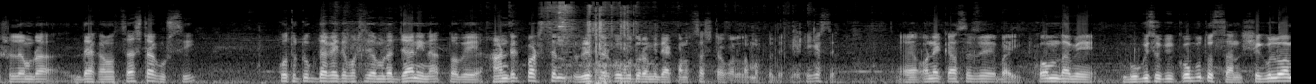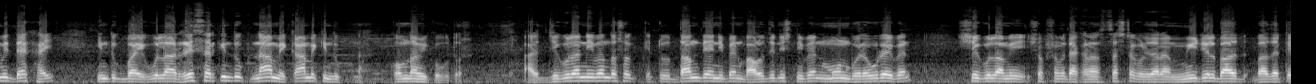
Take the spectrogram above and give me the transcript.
আসলে আমরা দেখানোর চেষ্টা করছি। কতটুক দেখাইতে পারছি আমরা জানি না, তবে হান্ড্রেড পার্সেন্ট রেসার কবুতর আমি দেখানোর চেষ্টা করলাম আপনাদেরকে, ঠিক আছে? অনেক আছে যে, ভাই, কম দামে বুকি সুকি কবুতর চান, সেগুলো আমি দেখাই, কিন্তু, ভাই, ওগুলা রেসার কিন্তু নামে, কামে কিন্তু না, কম দামি কবুতর। আর যেগুলো নিবেন, দর্শক, একটু দাম দিয়ে নিবেন, ভালো জিনিস নিবেন, মন ভরে উড়াইবেন, সেগুলো আমি সবসময় দেখানোর চেষ্টা করি। যারা মিডল বাজেটে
